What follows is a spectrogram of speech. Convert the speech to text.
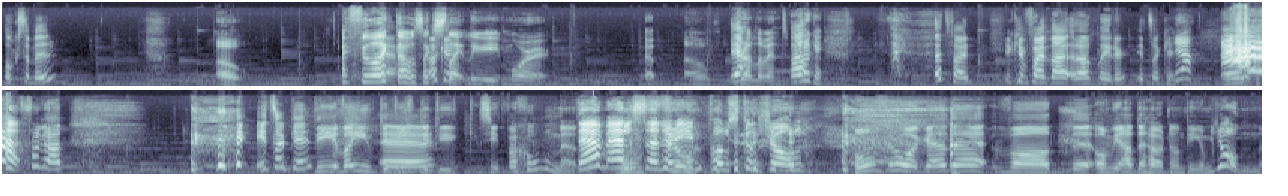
och Samir. Oh. I feel like Yeah, that was like okay. slightly more Oh. Ja. relevant. Ja. Men okej. That's fine. You can find that out later. It's okay. Ja. Ah! Forgot. It's okay. Det var inte Eh. viktigt i situationen. Damn Hon Elsa, her frå- impulse control! Hon frågade vad, om vi hade hört någonting om John.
